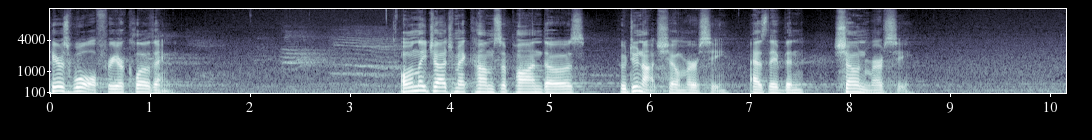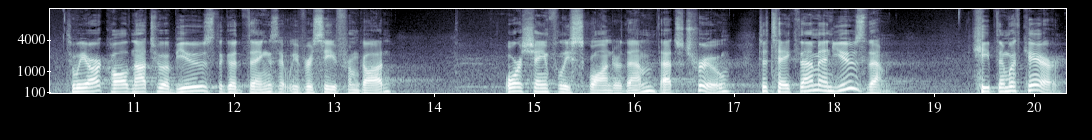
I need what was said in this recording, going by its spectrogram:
Here's wool for your clothing. Only judgment comes upon those who do not show mercy as they've been shown mercy. So we are called not to abuse the good things that we've received from God or shamefully squander them. That's true. To take them and use them, keep them with care,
